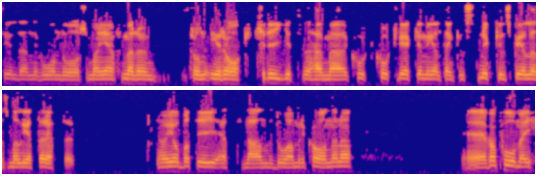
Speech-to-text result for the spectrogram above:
till den nivån då som man jämför med den från Irakkriget, det här med kort, kortleken helt enkelt nyckelspelen som man letar efter. Jag har jobbat i ett land då amerikanerna eh, var på mig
